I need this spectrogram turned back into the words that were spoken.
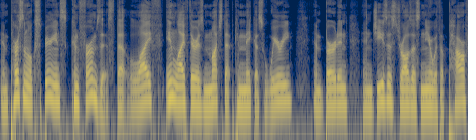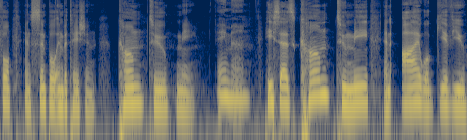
And personal experience confirms this that life in life there is much that can make us weary and burdened, and Jesus draws us near with a powerful and simple invitation. Come to me. Amen. He says, "Come to me and I will give you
